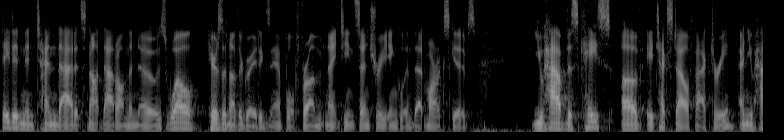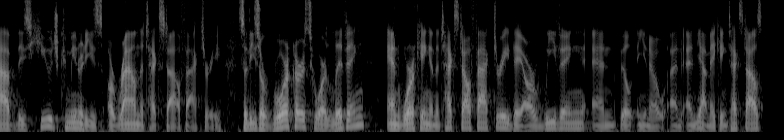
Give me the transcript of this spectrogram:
they didn't intend that, it's not that on the nose. Well, here's another great example from 19th century England that Marx gives you have this case of a textile factory and you have these huge communities around the textile factory. So these are workers who are living and working in the textile factory. They are weaving and built, you know, and, and yeah, making textiles.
